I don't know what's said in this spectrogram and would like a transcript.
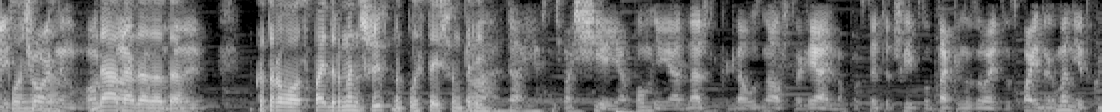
я с понял, да. черным Да, да, да, да, да. У которого Spider-Man шрифт на PlayStation 3. Да, да, я вообще, я помню, я однажды, когда узнал, что реально просто этот шрифт, он так и называется, Спайдермен, я такой,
